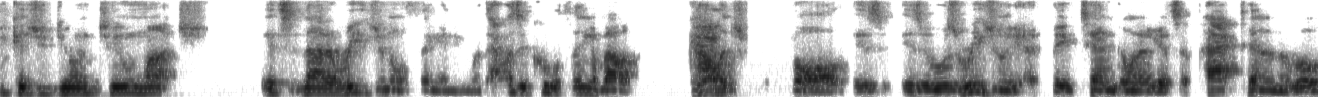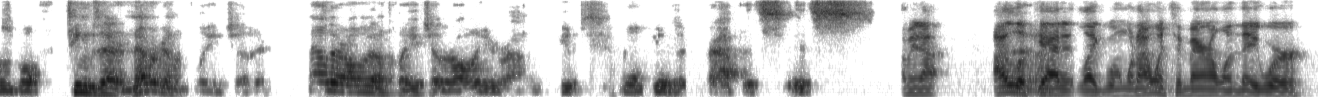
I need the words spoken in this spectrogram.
because you're doing too much. It's not a regional thing anymore. That was a cool thing about Yeah. college football is is it was regional. a Big Ten going against a Pac-10 and the Rose Bowl, teams that are never going to play each other. Now they're all going to play each other all year round. Who gives, who gives a crap? It's it's I mean, I, I look Yeah. at it like when, when I went to Maryland, they were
